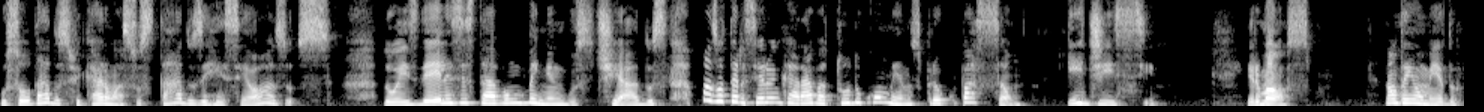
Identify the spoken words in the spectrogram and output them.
os soldados ficaram assustados e receosos. Dois deles estavam bem angustiados, mas o terceiro encarava tudo com menos preocupação e disse: Irmãos, não tenham medo.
